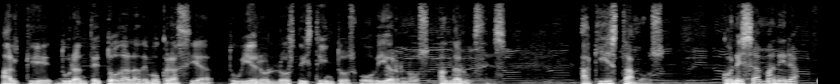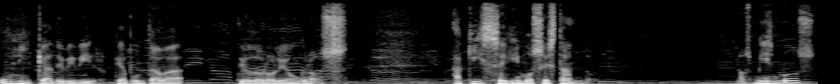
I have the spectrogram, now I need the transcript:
al que durante toda la democracia tuvieron los distintos gobiernos andaluces. Aquí estamos, con esa manera única de vivir que apuntaba Teodoro León Gross. Aquí seguimos estando. Los mismos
